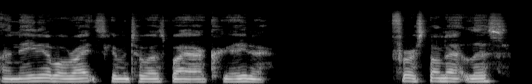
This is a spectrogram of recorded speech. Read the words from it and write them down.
unalienable rights given to us by our Creator. First on that list,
